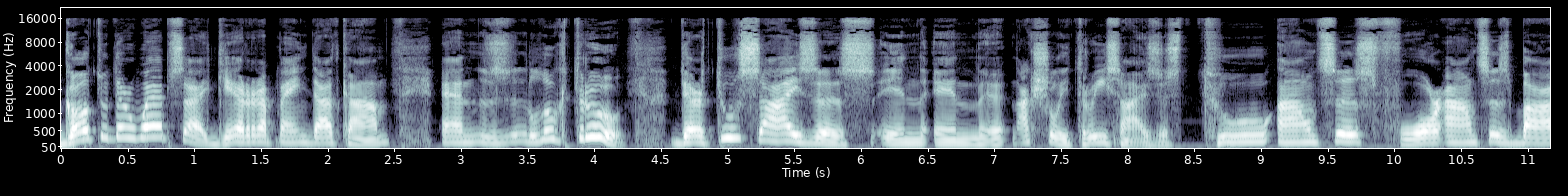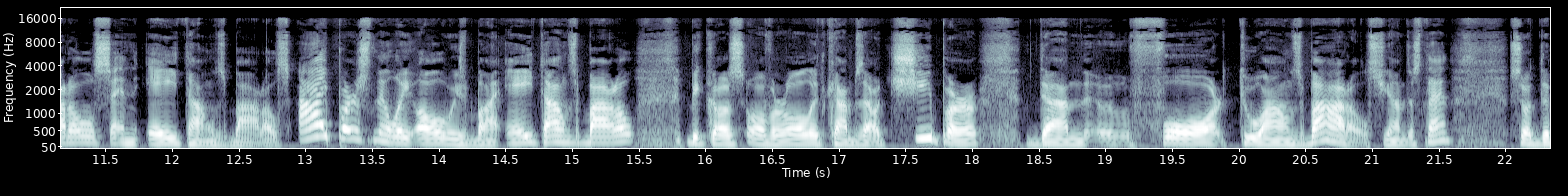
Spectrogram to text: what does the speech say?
go to their website, guerrapaint.com, and look through. There are two sizes in in uh, actually three sizes: two ounces, four ounces bottles, and eight ounce bottles. I personally always buy eight ounce bottle because overall it comes out cheaper than uh, four two ounce bottles. You understand? So the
